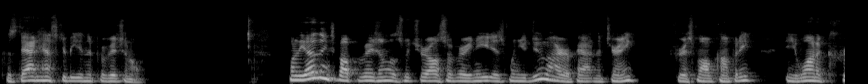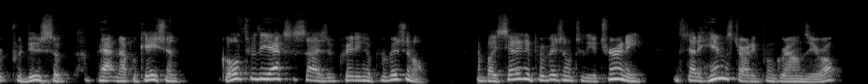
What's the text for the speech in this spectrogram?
because that has to be in the provisional. One of the other things about provisionals, which are also very neat, is when you do hire a patent attorney, if you're a small company and you want to produce a, a patent application, go through the exercise of creating a provisional. And by sending the provisional to the attorney, instead of him starting from ground zero,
